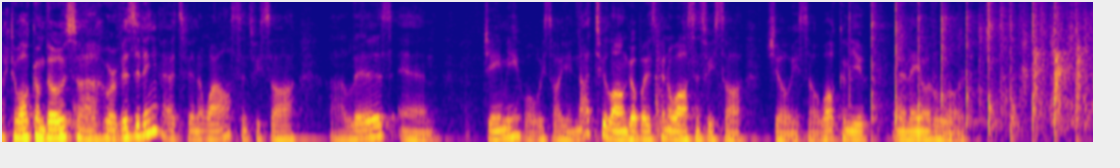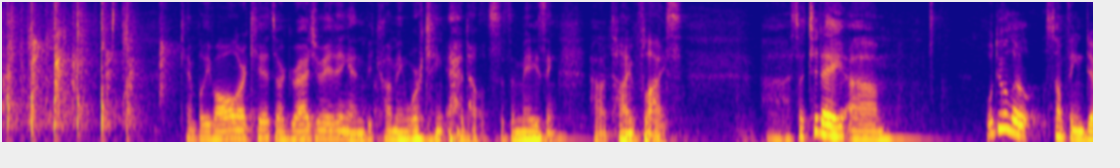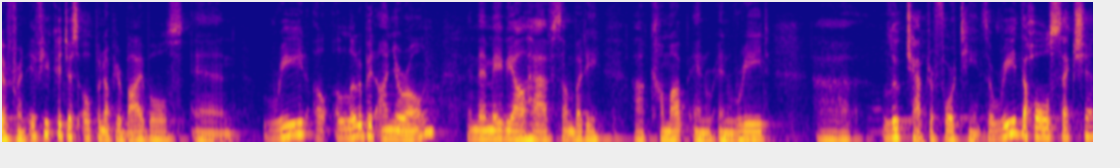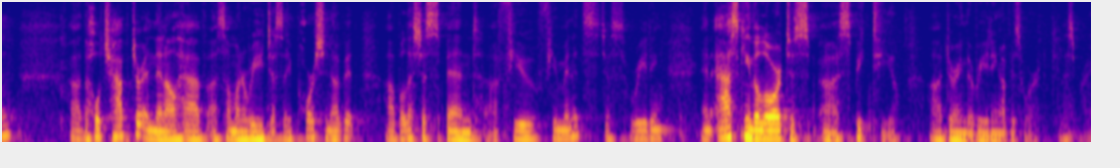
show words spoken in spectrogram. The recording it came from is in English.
I'd like to welcome those uh, who are visiting. It's been a while since we saw uh, Liz and Jamie. Well, we saw you not too long ago, but it's been a while since we saw Joey. So, welcome you in the name of the Lord. Can't believe all our kids are graduating and becoming working adults. It's amazing how time flies. Uh, so, today, um, We'll do a little something different. If you could just open up your Bibles and read a, a little bit on your own, and then maybe I'll have somebody uh, come up and, and read uh, Luke chapter 14. So read the whole section, uh, the whole chapter, and then I'll have uh, someone read just a portion of it. Uh, but let's just spend a few, few minutes just reading and asking the Lord to uh, speak to you during the reading of His Word. Okay, let's pray.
